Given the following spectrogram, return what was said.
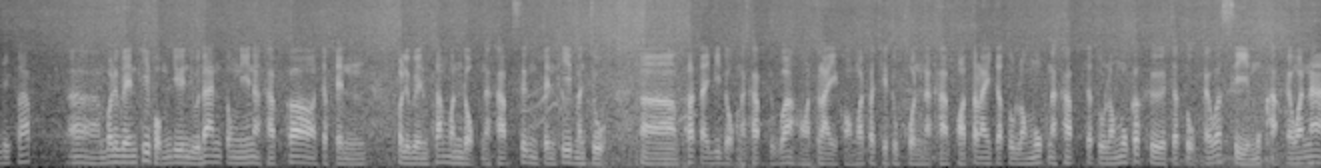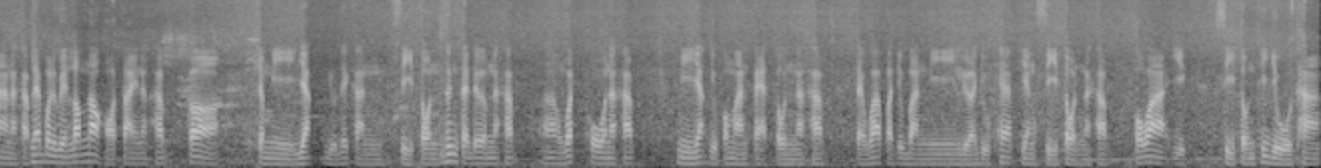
ัสดีครับบริเวณที่ผมยืนอยู่ด้านตรงนี้นะครับ ก็จะเป็นบริเวณพระมณฑปนะครับ ซึ่งเป็นที่บรรจุพระไตรปิฎกนะครับ หรือว่าหอไตรของวัดประเชตุพนนะครับหอไตรจตุรมุกนะครับจตุรมุกก็คือจตุแปลว่าสี่มุขแปลว่าหน้านะครับ และบริเวณรอบนอกหอไตรนะครับ ก็จะมียักษ์อยู่ด้วยกัน 4 ตน ซึ่งแต่เดิมนะครับวัดโพนะครับ มียักษ์อยู่ประมาณ 8 ตนนะครับ แต่ว่าปัจจุบันมีเหลืออยู่แค่เพียง 4 ตนนะครับ เพราะว่าอีก 4 ตนที่อยู่ทาง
